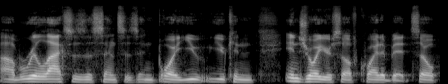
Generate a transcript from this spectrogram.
um, relaxes the senses, and boy, you you can enjoy yourself quite a bit. So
